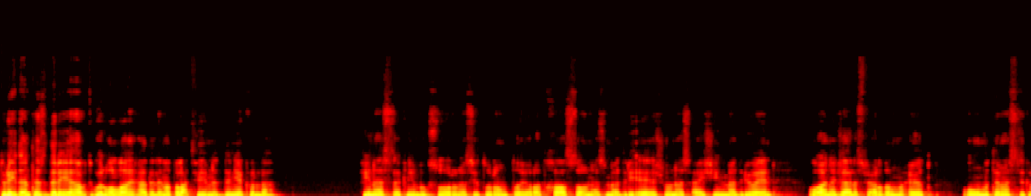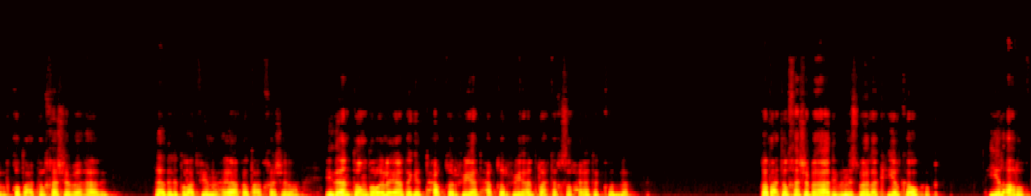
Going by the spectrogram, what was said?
تريد أن تزدريها وتقول والله هذا اللي أنا طلعت فيه من الدنيا كلها؟ في ناس ساكنين بقصور وناس يطيرون طيارات خاصة وناس ما أدري إيش وناس عايشين ما أدري وين. وأنا جالس في عرض المحيط ومتمسك بقطعة الخشبة هذه هذا اللي طلعت فيه من الحياة قطعة خشبة. إذا أنت تنظر إليها تقعد تحقر فيها تحقر فيها أنت راح تخسر حياتك كلها. قطعة الخشبة هذه بالنسبة لك هي الكوكب هي الأرض.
